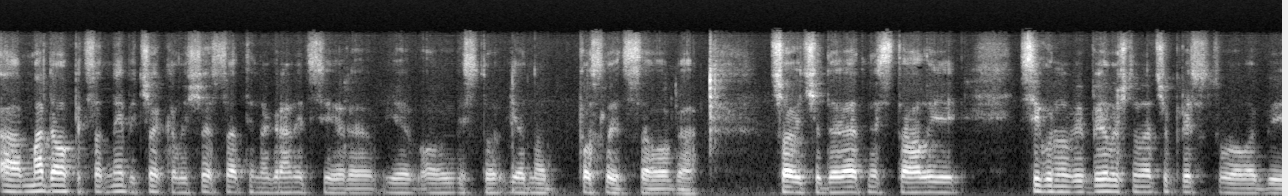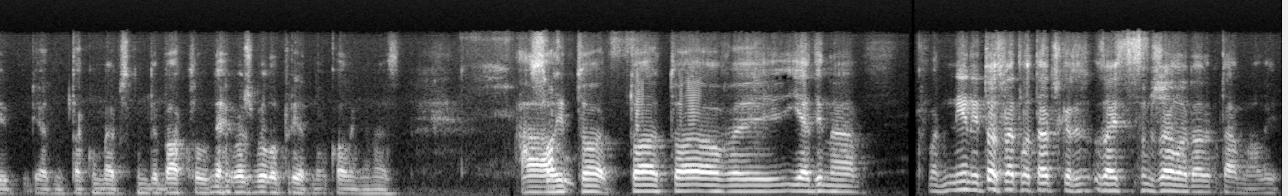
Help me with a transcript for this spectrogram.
A, mada opet sad ne bi čekali 6 sati na granici jer je ovo isto jedna od posledica ovoga Čovića 19, ali sigurno bi bili što znači prisutovalo bi jednom takvom epskom debaklu, ne bi baš bilo prijatno u kolima, ne znam. Ali to, to, to je ovaj, jedina, nije ni to svetla tačka, zaista sam želeo da odem tamo, ali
